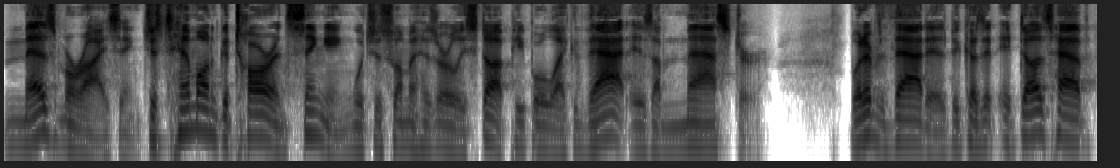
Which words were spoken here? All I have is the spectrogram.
mesmerizing. Just him on guitar and singing, which is some of his early stuff, people like, that is a master. Whatever that is, because it, it does have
